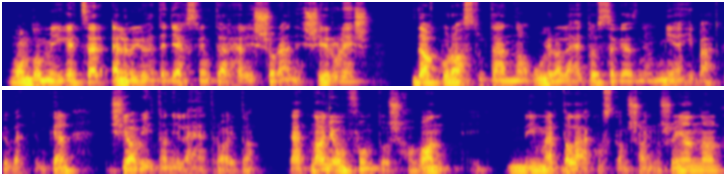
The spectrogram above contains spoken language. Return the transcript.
mondom még egyszer, előjöhet egy extrém terhelés során egy sérülés, de akkor azt utána újra lehet összegezni, hogy milyen hibát követtünk el, és javítani lehet rajta. Tehát nagyon fontos, ha van, én már találkoztam sajnos olyannal,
